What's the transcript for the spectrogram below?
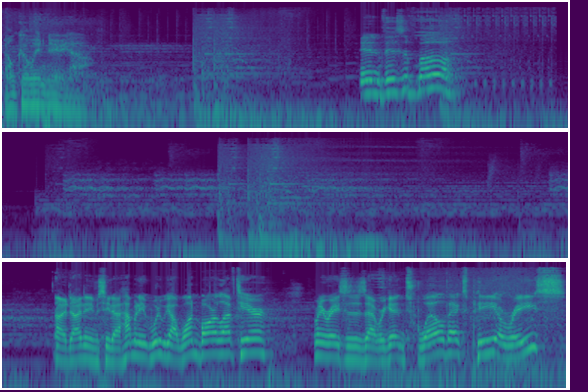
Don't go in there, y'all. Invisible. Right, I didn't even see that. How many? What do we got? One bar left here. How many races is that? We're getting 12 XP a race.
